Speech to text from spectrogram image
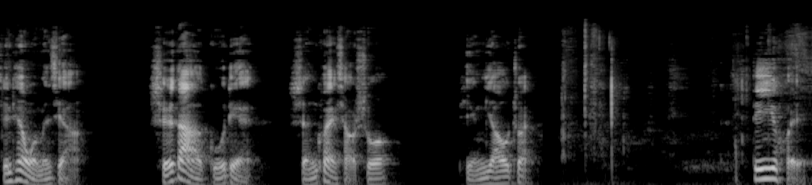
今天我们讲十大古典神怪小说《平妖传》。第一回，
